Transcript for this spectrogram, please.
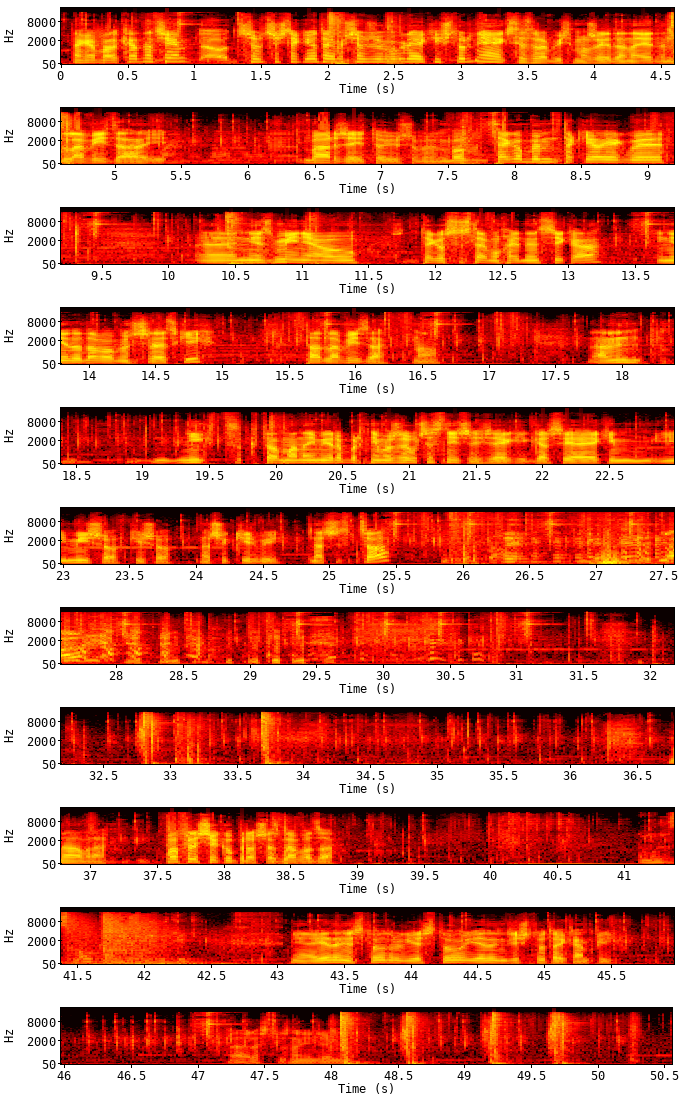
Taka walka, znaczy o, czy coś takiego, to ja myślałem, że w ogóle jakiś turniej chcę zrobić, może jeden na jeden dla widza i Fajne, no, no. Bardziej to już bym, bo tego bym takiego jakby e, nie zmieniał tego systemu hide and seeka i nie dodawałbym strzeleckich. Ta dla widza, no. Ale nikt, kto ma na imię Robert nie może uczestniczyć, jak i Garcia, jak i, i Misho, Kisho, znaczy Kirby. Znaczy, co? Dobra, po fleszyku proszę, dla wodza. To może smoke rzucić? Nie, jeden jest tu, drugi jest tu, jeden gdzieś tutaj kampi. Zaraz tu znajdziemy.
